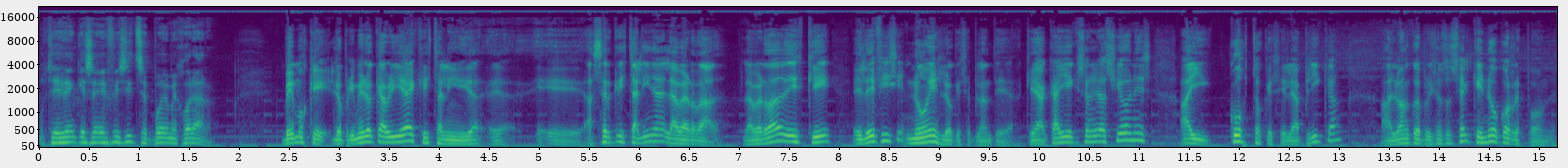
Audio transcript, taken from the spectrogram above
Ustedes ven que ese déficit se puede mejorar. Vemos que lo primero que habría es cristalinidad, eh, eh, hacer cristalina la verdad. La verdad es que el déficit no es lo que se plantea, que acá hay exoneraciones, hay costos que se le aplican al Banco de Previsión Social que no corresponden.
